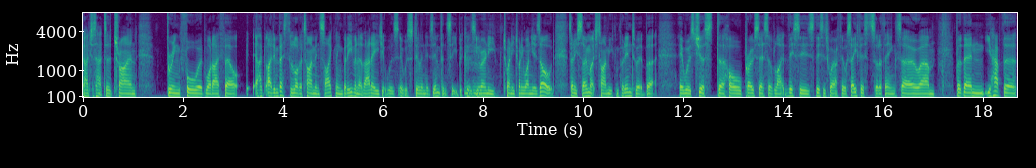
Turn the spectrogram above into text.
I just had to try and bring forward what I felt. I'd, I'd, invested a lot of time in cycling, but even at that age, it was it was still in its infancy because mm-hmm. you're only 20, 21 years old. It's only so much time you can put into it. But it was just the whole process of like this is this is where I feel safest, sort of thing. So, um, but then you have the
